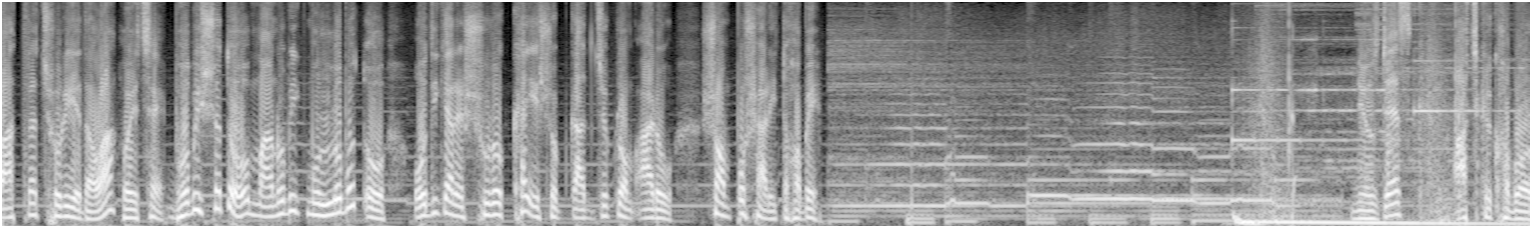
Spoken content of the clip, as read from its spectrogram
বার্তা ছড়িয়ে দেওয়া হয়েছে। ভবিষ্যতেও মানবিক মূল্যবোধ ও অধিকারের সুরক্ষায় এসব কার্যক্রম আরও সম্প্রসারিত হবে। নিউজ ডেস্ক, আজকের খবর।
